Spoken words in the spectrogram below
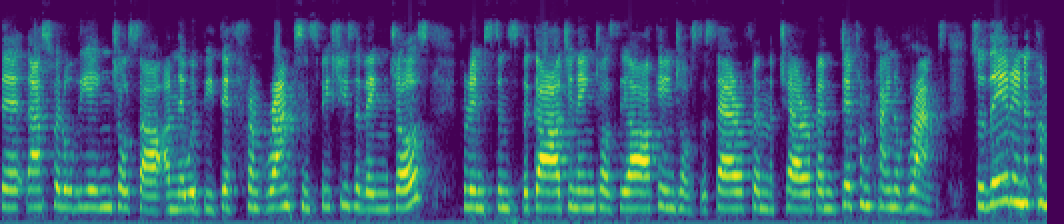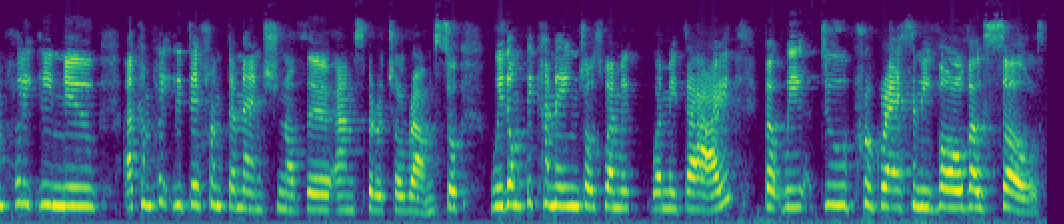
the, that's where all the angels are, and there would be different ranks and species of angels. For instance, the guardian angels, the archangels, the seraphim, the cherubim, different kind of ranks. So they're in a completely new, a completely different dimension of the um, spiritual realm. So we don't become angels when we when we die, but we do progress and evolve our souls.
